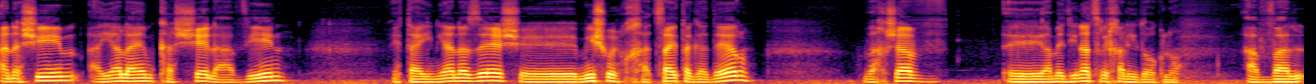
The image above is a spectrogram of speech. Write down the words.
אנשים, היה להם קשה להבין את העניין הזה שמישהו חצה את הגדר ועכשיו אה, המדינה צריכה לדאוג לו. אבל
